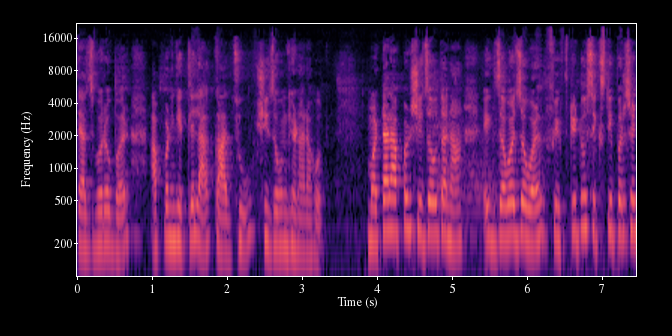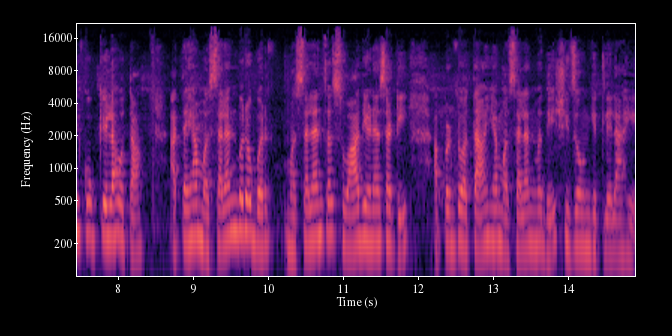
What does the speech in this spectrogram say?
त्याचबरोबर आपण घेतलेला काजू शिजवून घेणार आहोत. मटार आपण शिजवताना एक जवळजवळ fifty to sixty percent cook केला होता. आता ह्या मसाल्यांबरोबर मसाल्यांचा स्वाद येण्यासाठी आपण तो आता ह्या मसाल्यांमध्ये शिजवून घेतलेला आहे.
